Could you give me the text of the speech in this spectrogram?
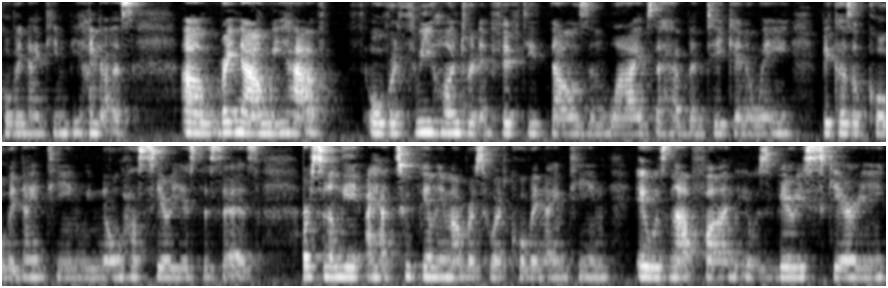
COVID 19 behind us. Uh, right now, we have over 350,000 lives that have been taken away because of COVID 19. We know how serious this is. Personally, I had two family members who had COVID 19. It was not fun, it was very scary.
